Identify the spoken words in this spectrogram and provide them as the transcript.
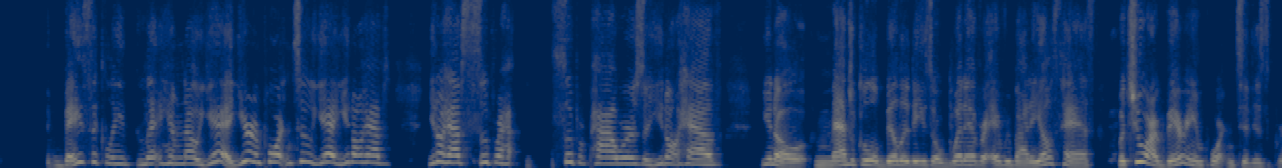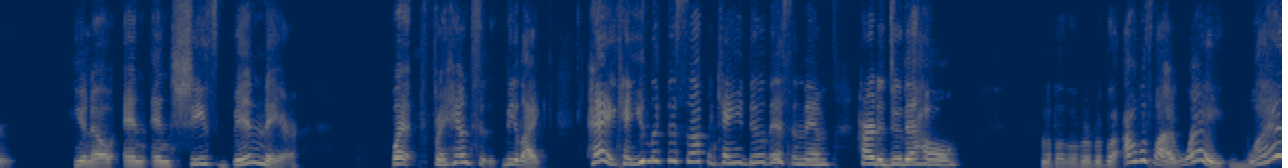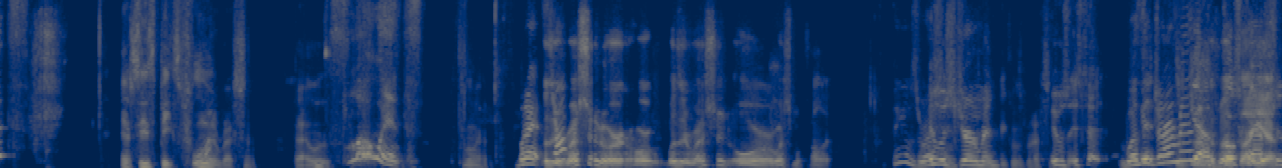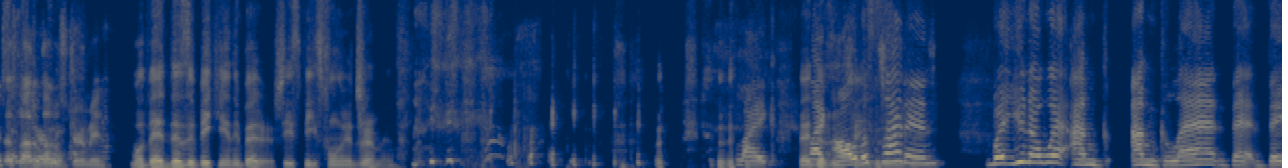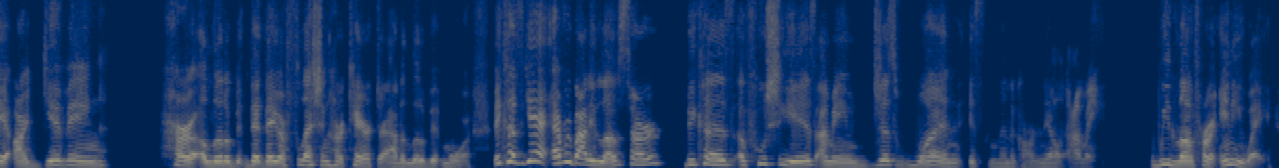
basically let him know yeah you're important too. Yeah you don't have you don't have super superpowers or you don't have you know magical abilities or whatever everybody else has but you are very important to this group you know and and she's been there. But for him to be like hey can you look this up and can you do this? And then her to do that whole blah blah blah blah blah, blah. i was like wait what and she speaks fluent russian that was fluent. Fluent. But was some, it Russian or or was it Russian or what's call it? I think it was Russian. It was German. I think it was Russian. It was. It's a, was it, German? Yeah, that's what I thought. Yeah, that's what I thought it was German. Well, that doesn't make it any better. She speaks fluent German. like, like all of a sudden, but you know what? I'm I'm glad that they are giving her a little bit that they are fleshing her character out a little bit more because yeah everybody loves her because of who she is. I mean, just one is Linda Cardellini. I mean, we love her anyway.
